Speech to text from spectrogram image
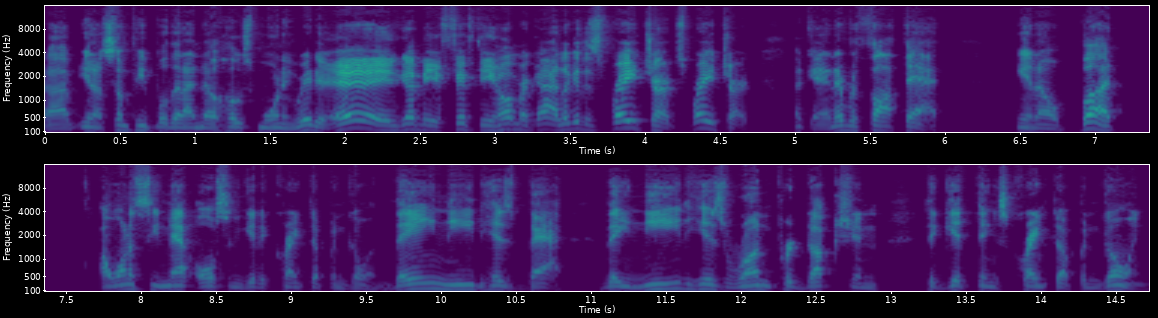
uh, you know, some people that I know host morning radio, hey, he's going to be a 50 homer guy. Look at the spray chart, spray chart. Okay, I never thought that, you know, but I want to see Matt Olson get it cranked up and going. They need his bat. They need his run production to get things cranked up and going.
